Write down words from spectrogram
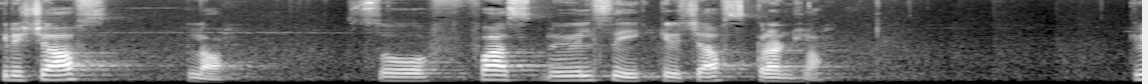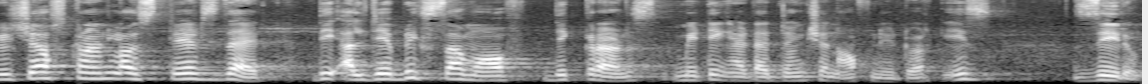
Kirchhoff's law. So first we will see Kirchhoff's current law. Kirchhoff's current law states that the algebraic sum of the currents meeting at a junction of network is 0.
